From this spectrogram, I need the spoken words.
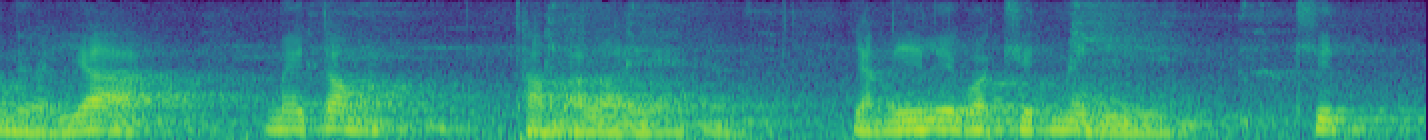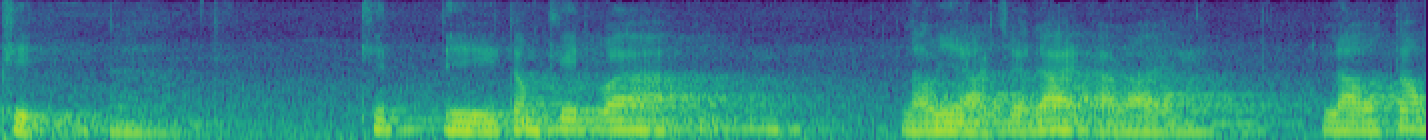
เหนื่อยยาก ไม่ต้องทำอะไร อย่างนี้เรียกว่าคิดไม่ดี คิดผิด คิดดีต้องคิดว่าเราอยากจะได้อะไร เราต้อง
